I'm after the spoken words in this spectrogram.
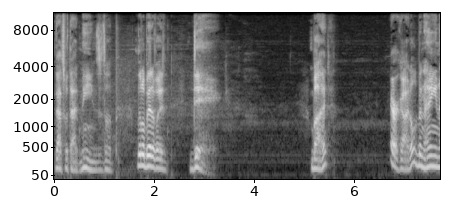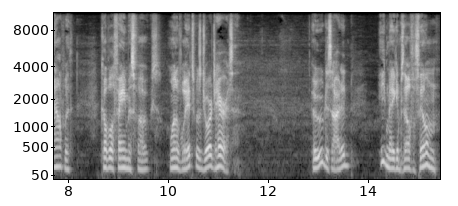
That's what that means. It's a little bit of a dig. But Eric Idle had been hanging out with a couple of famous folks, one of which was George Harrison, who decided he'd make himself a film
